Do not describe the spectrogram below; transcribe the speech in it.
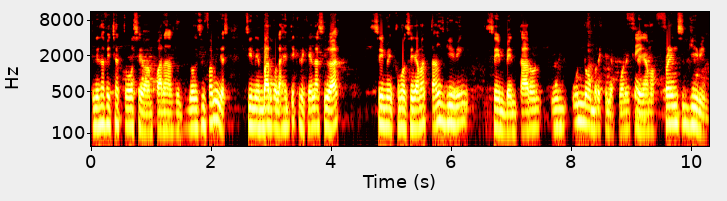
en esa fecha todos se van para donde sus familias. Sin embargo, la gente que se queda en la ciudad, se como se llama Thanksgiving, se inventaron un, un nombre que le ponen que Sí. se llama Friendsgiving,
